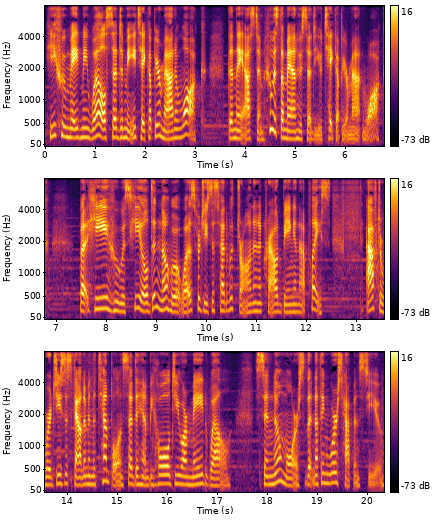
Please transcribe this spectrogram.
He who made me well said to me, Take up your mat and walk. Then they asked him, Who is the man who said to you, Take up your mat and walk? But he who was healed didn't know who it was, for Jesus had withdrawn, and a crowd being in that place. Afterward, Jesus found him in the temple and said to him, Behold, you are made well. Sin no more, so that nothing worse happens to you.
